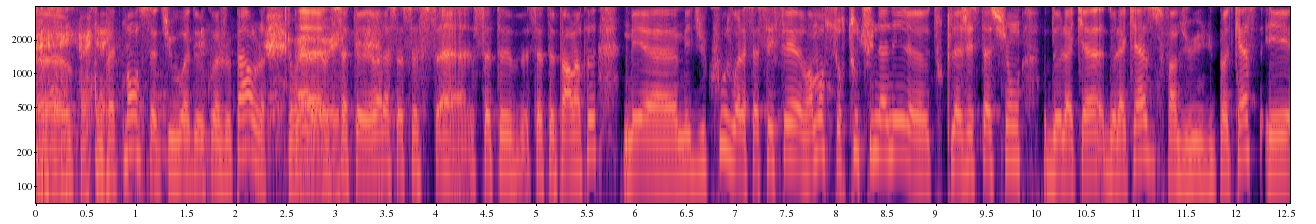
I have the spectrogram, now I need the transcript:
euh, complètement. Ça, tu vois de quoi je parle. Euh, ça te, voilà, ça, ça, ça, ça, te, ça te parle un peu. Mais, mais du coup, voilà, ça s'est fait vraiment sur toute une année, toute la gestation de la, de la case, enfin du, du podcast. Et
